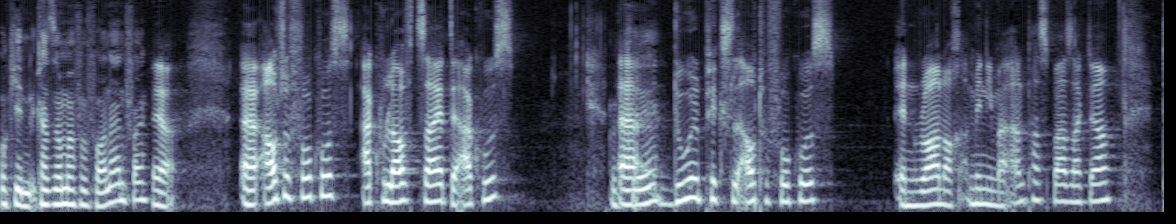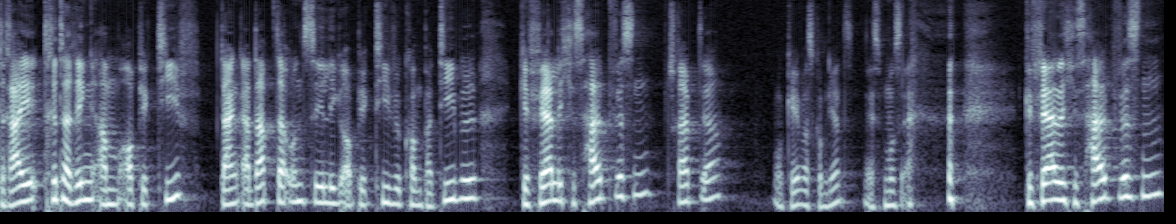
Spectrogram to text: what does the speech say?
Okay, kannst du nochmal von vorne anfangen? ja. Äh, Autofokus, Akkulaufzeit der Akkus, Okay. Äh, Dual Pixel Autofokus in RAW noch minimal anpassbar, sagt er. Drei, dritter Ring am Objektiv, dank Adapter unzählige Objektive kompatibel. Gefährliches Halbwissen, schreibt er. Okay, was kommt jetzt? Jetzt muss er. Gefährliches Halbwissen,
